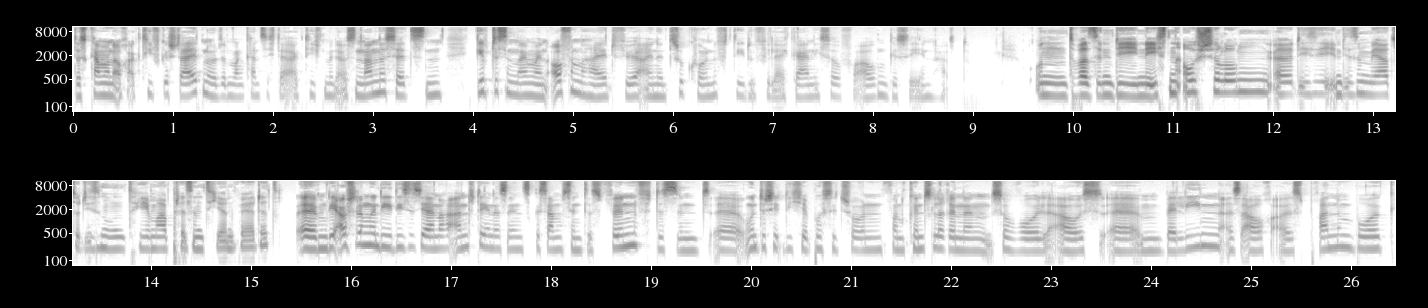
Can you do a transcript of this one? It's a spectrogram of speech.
das kann man auch aktiv gestalten oder man kann sich da aktiv mit auseinandersetzen, gibt es in einem eine Offenheit für eine Zukunft, die du vielleicht gar nicht so vor Augen gesehen hast. Und was sind die nächsten Ausstellungen, äh, die Sie in diesem Jahr zu diesem Thema präsentieren werdet? Ähm, die Ausstellungen, die dieses Jahr noch anstehen, also insgesamt sind es fünf. Das sind äh, unterschiedliche Positionen von Künstlerinnen, sowohl aus ähm, Berlin als auch aus Brandenburg.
